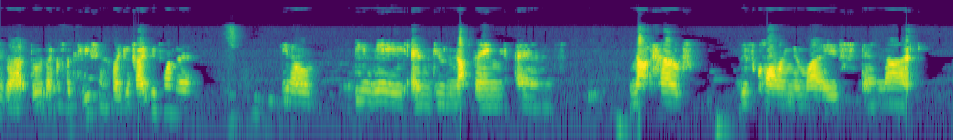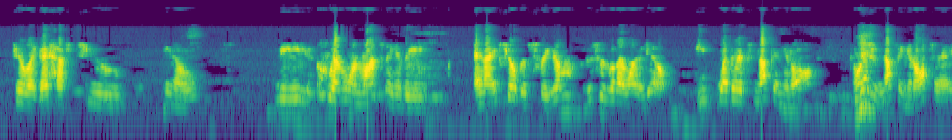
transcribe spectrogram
to that, those expectations. Like, if I just want to, you know, be me and do nothing and not have this calling in life and not feel like I have to, you know, be who everyone wants me to be, and I feel this freedom, this is what I want to do. Whether it's nothing at all. I'll yeah. do nothing at all today.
